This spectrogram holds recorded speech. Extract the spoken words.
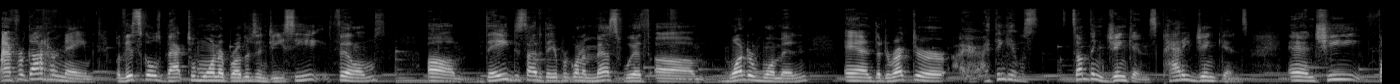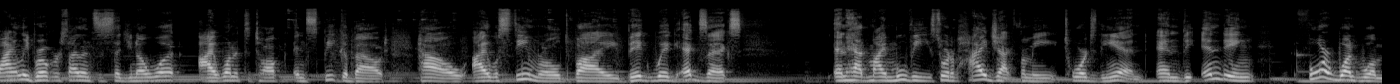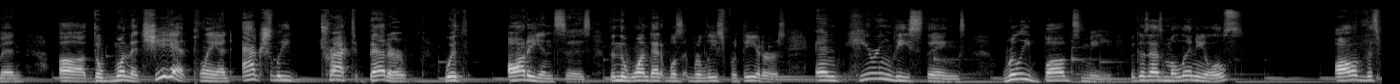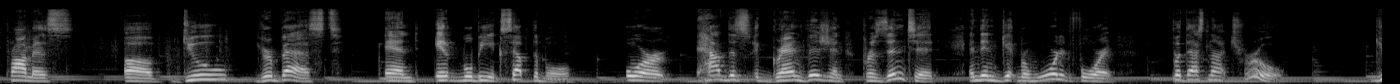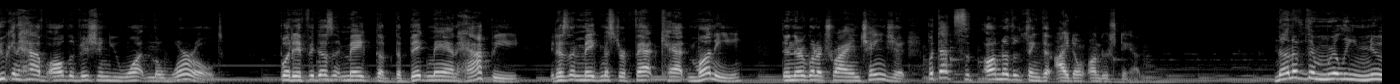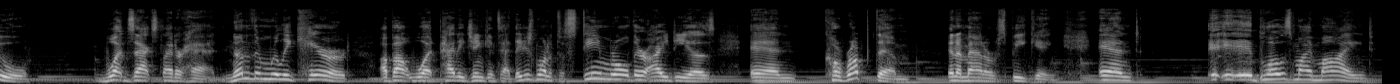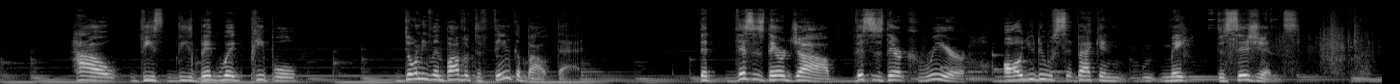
I forgot her name, but this goes back to Warner Brothers and DC films. Um, they decided they were going to mess with um, Wonder Woman, and the director, I think it was something Jenkins, Patty Jenkins. And she finally broke her silence and said, You know what? I wanted to talk and speak about how I was steamrolled by big wig execs and had my movie sort of hijacked from me towards the end. And the ending for Wonder Woman, uh, the one that she had planned, actually tracked better with audiences than the one that was released for theaters. And hearing these things really bugs me because as millennials, all of this promise of do your best and it will be acceptable or have this grand vision presented and then get rewarded for it. But that's not true. You can have all the vision you want in the world but if it doesn't make the, the big man happy it doesn't make mr fat cat money then they're going to try and change it. But that's another thing that i don't understand. None of them really knew what Zack Snyder had. None of them really cared about what Patty Jenkins had. They just wanted to steamroll their ideas and corrupt them in a manner of speaking. And it, it blows my mind how these these bigwig people don't even bother to think about that. That this is their job, this is their career. All you do is sit back and make decisions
